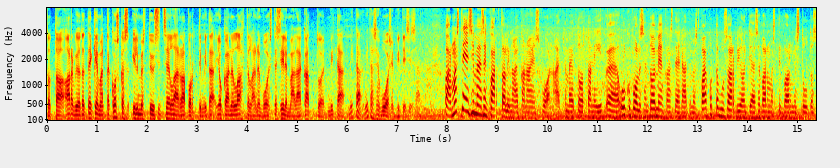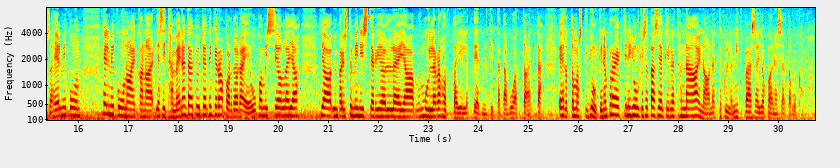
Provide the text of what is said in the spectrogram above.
tota, arvioita tekemättä, koska ilmestyy sitten sellainen raportti, mitä jokainen lahtelainen voi sitten silmällä katsoa, että mitä, mitä, mitä se vuosi piti sisällä? Varmasti ensimmäisen kvartaalin aikana ensi vuonna, että me tuota, niin, ulkopuolisen toimien kanssa tehdään tämmöistä vaikuttavuusarviointia ja se varmasti valmistuu tuossa helmikuun, helmikuun aikana ja sittenhän meidän täytyy tietenkin raportoida EU-komissiolle ja, ja ympäristöministeriölle ja muille rahoittajille tietenkin tätä vuotta, että ehdottomasti julkinen projekti, niin julkiset asiakirjathan nämä aina on, että kyllä niitä pääsee jokainen sieltä lukemaan.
